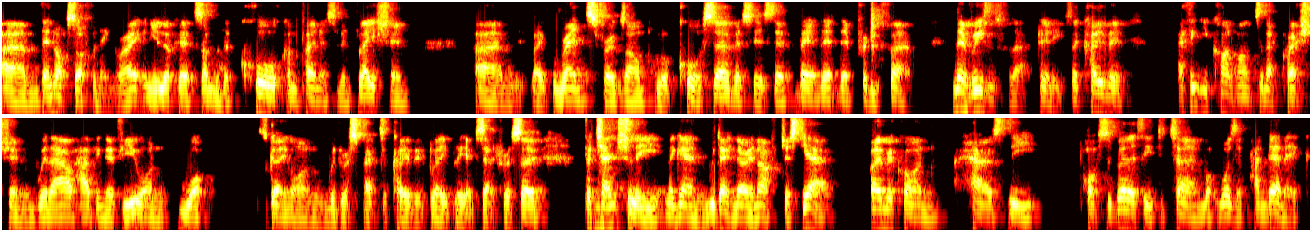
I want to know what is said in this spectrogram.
um, they're not softening, right? And you look at some of the core components of inflation, um, like rents, for example, or core services, they're, they're, they're pretty firm. And there are reasons for that, clearly. So, COVID, I think you can't answer that question without having a view on what's going on with respect to COVID globally, et cetera. So, potentially, and again, we don't know enough just yet, Omicron has the possibility to turn what was a pandemic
